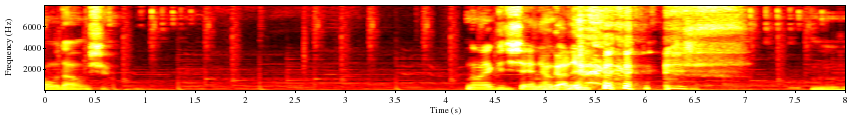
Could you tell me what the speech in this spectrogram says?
O, udało mi się. No, jak widzicie, ja nie ogarniam. Mm,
